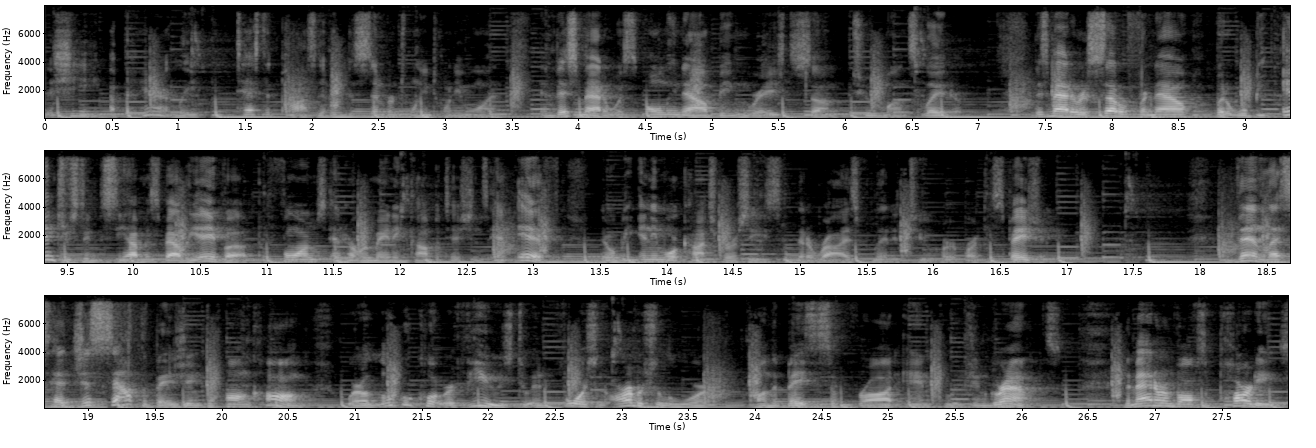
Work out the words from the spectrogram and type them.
that she apparently tested positive in December 2021, and this matter was only now being raised some two months later. This matter is settled for now, but it will be interesting to see how Ms. Valieva performs in her remaining competitions and if there will be any more controversies that arise related to her participation. Then let's head just south of Beijing to Hong Kong, where a local court refused to enforce an arbitral award on the basis of fraud and collusion grounds. The matter involves parties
